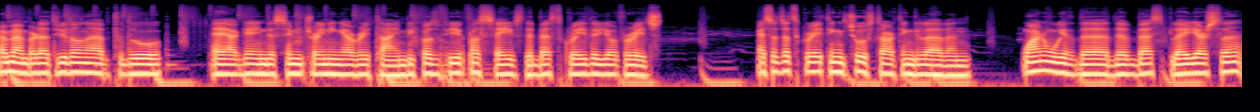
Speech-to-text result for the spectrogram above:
Remember that you don't have to do A again the same training every time, because FIFA saves the best grade you've reached. I suggest creating two starting 11, one with the, the best players uh,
